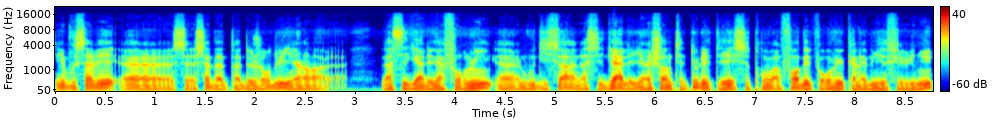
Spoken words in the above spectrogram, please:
Et vous savez, euh, ça date pas d'aujourd'hui. Hein. La cigale et la fourmi, euh, vous dit ça, la cigale ayant chanté tout l'été, se trouve à fort dépourvu quand la nuit est venue.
